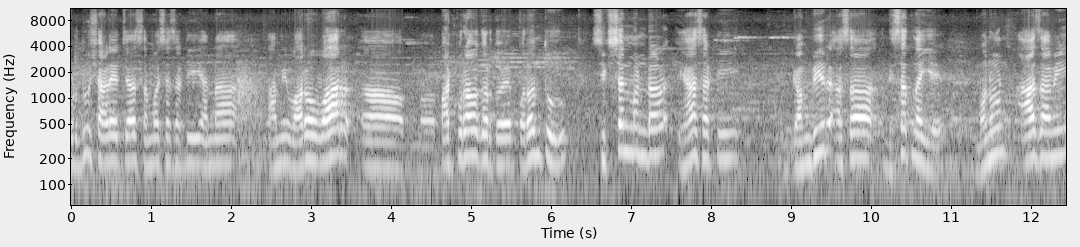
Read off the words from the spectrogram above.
उर्दू शाळेच्या समस्यासाठी यांना आम्ही वारंवार पाठपुरावा करतो आहे परंतु शिक्षण मंडळ ह्यासाठी गंभीर असा दिसत नाही आहे म्हणून आज आम्ही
